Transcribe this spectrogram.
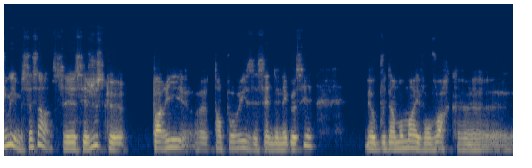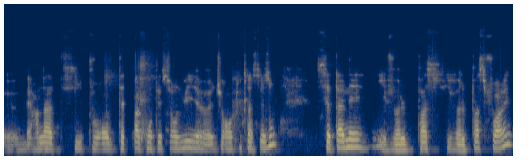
Oui, mais c'est ça. C'est juste que Paris euh, temporise, essaie de négocier, mais au bout d'un moment, ils vont voir que Bernat, ils pourront peut-être pas compter sur lui euh, durant toute la saison. Cette année, ils veulent pas, ils veulent pas se foirer.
